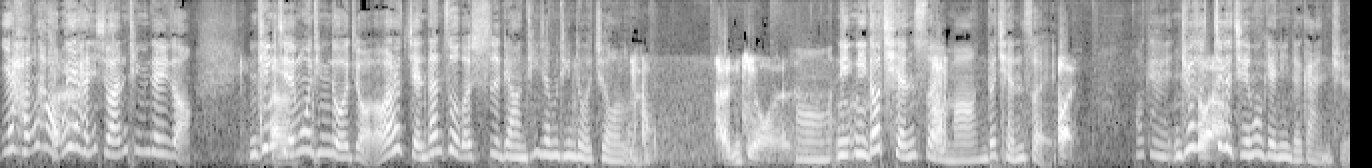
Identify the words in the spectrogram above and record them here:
也很好，我也很喜欢听这一种。你听节目听多久了？我要简单做个试调。你听节目听多久了？很久了，哦，你你都潜水吗？你都潜水对，？OK，你觉得这个节目给你的感觉？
